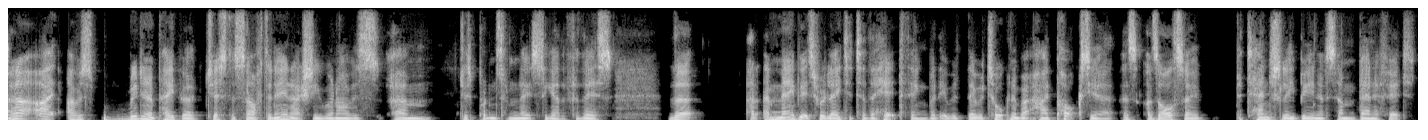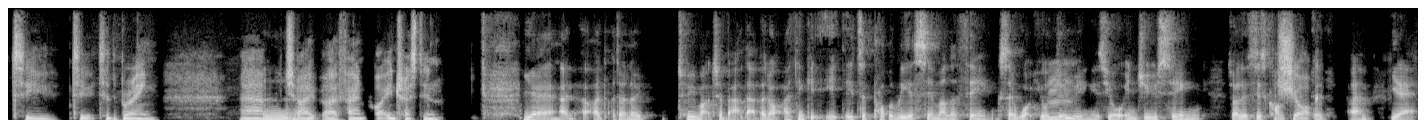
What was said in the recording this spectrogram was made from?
And I, I was reading a paper just this afternoon, actually, when I was um, just putting some notes together for this that and maybe it's related to the HIIT thing, but it was, they were talking about hypoxia as, as also potentially being of some benefit to to to the brain, um, mm. which I, I found quite interesting. Yeah, um, and I, I, don't know too much about that, but I, I think it, it, it's a, probably a similar thing. So what you're mm. doing is you're inducing. So there's this concept Shock. of um, yeah,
